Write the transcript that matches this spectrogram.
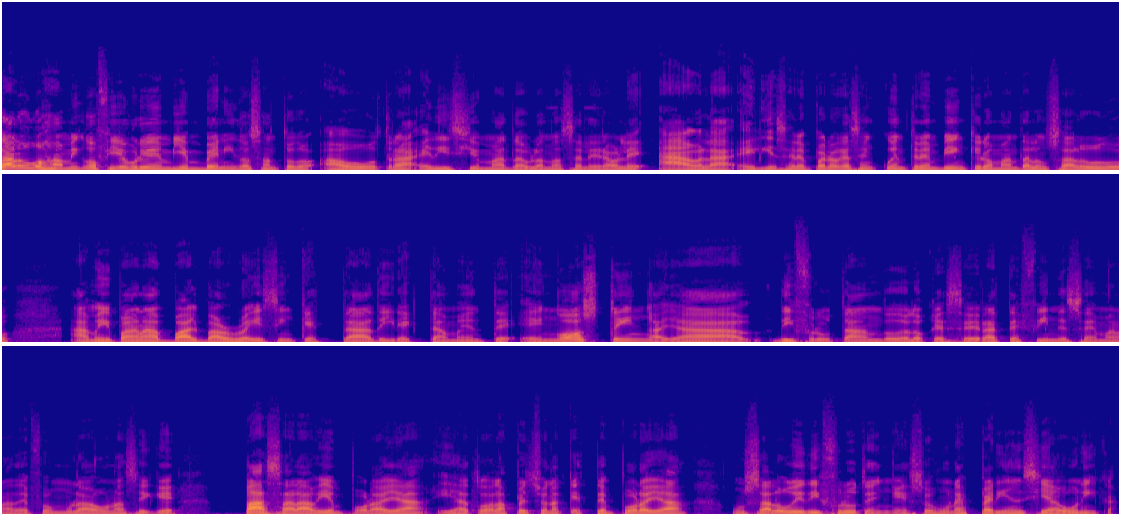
Saludos amigos Fiebre, bienvenidos a todos a otra edición más de Hablando Acelerable. Habla Eliezer, espero que se encuentren bien. Quiero mandarle un saludo a mi pana Barba Racing que está directamente en Austin, allá disfrutando de lo que será este fin de semana de Fórmula 1. Así que pásala bien por allá y a todas las personas que estén por allá, un saludo y disfruten. Eso es una experiencia única.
